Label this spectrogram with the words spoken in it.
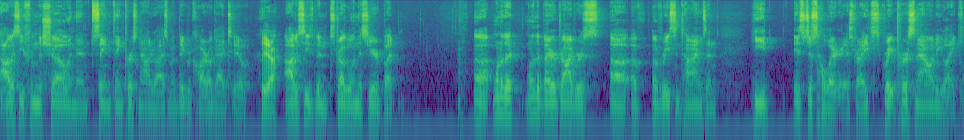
obviously from the show, and then same thing personality wise, I'm a big Ricciardo guy too. Yeah. Obviously, he's been struggling this year, but uh, one of the one of the better drivers uh, of of recent times, and he is just hilarious, right? He's great personality, like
